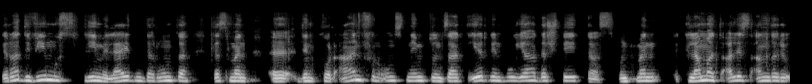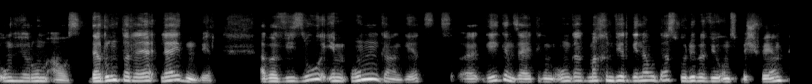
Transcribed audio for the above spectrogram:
gerade wir Muslime leiden darunter, dass man äh, den Koran von uns nimmt und sagt, irgendwo, ja, da steht das. Und man klammert alles andere umherum aus. Darunter leiden wir. Aber wieso im Umgang jetzt, äh, gegenseitigem Umgang, machen wir genau das, worüber wir uns beschweren,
